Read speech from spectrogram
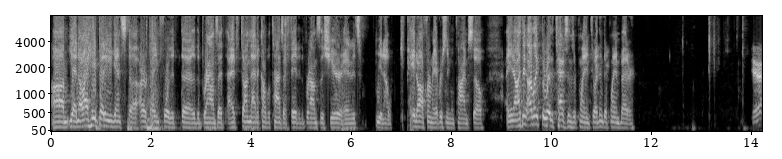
Um, yeah, no, I hate betting against uh, or betting for the the, the Browns. I, have done that a couple times. I faded the Browns this year, and it's you know paid off for me every single time. So, you know, I think I like the way the Texans are playing too. I think they're playing better. Yeah,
